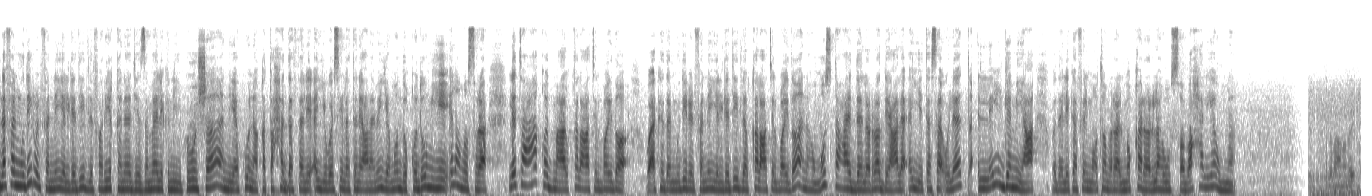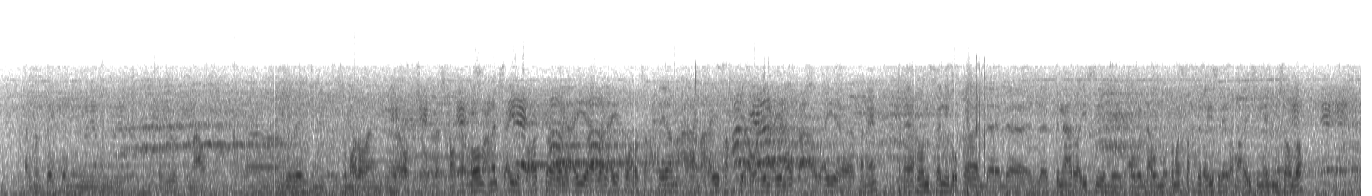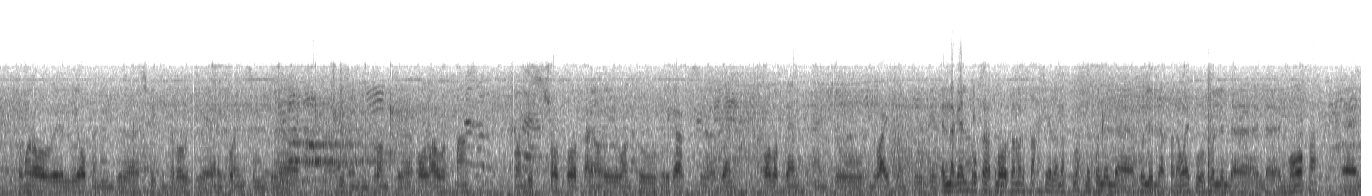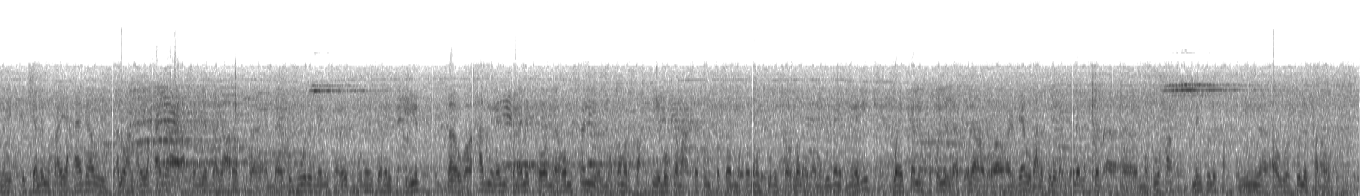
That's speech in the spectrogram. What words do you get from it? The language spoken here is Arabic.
نفى المدير الفني الجديد لفريق نادي الزمالك نيبوشا أن يكون قد تحدث لأي وسيلة إعلامية منذ قدومه إلى مصر للتعاقد مع القلعة البيضاء. وأكد المدير الفني الجديد للقلعة البيضاء أنه مستعد للرد على أي تساؤلات للجميع وذلك في المؤتمر المقرر له صباح اليوم. السلام عليكم. Tomorrow and official press conference هو ما عملش أي لقاءات ولا اي ولا أي حوارات صحفية مع مع أي صحفي أو اي أي موقع أو أي قناة. آه، هو مستني بكرة الاجتماع الرئيسي أو أو المؤتمر الصحفي الرئيسي اللي هيبقى مع رئيس النادي إن شاء الله. Tomorrow we will be open and uh, speaking about uh, any points and uh, speaking in front uh, all our fans. From this short word, I only want to regard uh, them, all of them, and to invite them to give المجال بكره في. المؤتمر الصحفي هيبقى مفتوح لكل كل القنوات وكل ال- ال- المواقع آه، ان يتكلموا في أي حاجة ويسألوا عن أي حاجة عشان يبدأ يعرف آه، الجمهور النادي الزمالك جمهور نادي الزمالك الكبير وحجم نادي الزمالك. هو هو مستني المؤتمر الصحفي بكرة مع سياده المستشار مرتضى منصور إن شاء الله اللي هيبقى موجود هنا في النادي وهيتكلم في كل الأسئلة أو أو هيجاوب على كل الأسئلة اللي هتبقى آه، مطروحة من كل الصحفيين أو كل القنوات.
